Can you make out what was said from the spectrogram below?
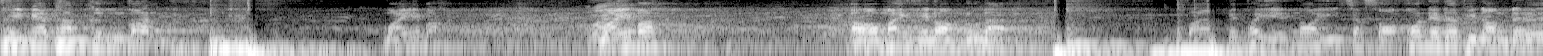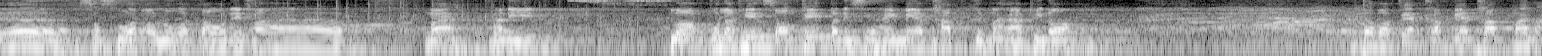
ใส่แม่ทับขึ้นก่อน ไหวปะไหวปะเอาเอาไม่ให้น้องดูล่ะฝากเป็นพระเอกหน่อยอีกสักสองคนเด้อพี่น้องเด้อสดสวดเอาลูกเอาเต่าเนี่ยครับ มามานี่ลองพูละเพลงสองเพลงบันิสิให้แม่ทับขึ้นมาหาพี่น้อง แต่ว่าแฟนคลับแม่ทับมาไหล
